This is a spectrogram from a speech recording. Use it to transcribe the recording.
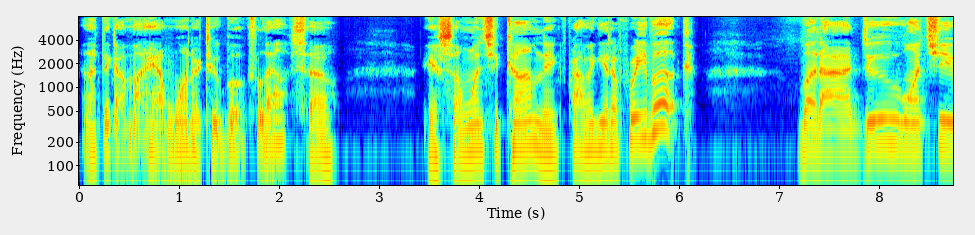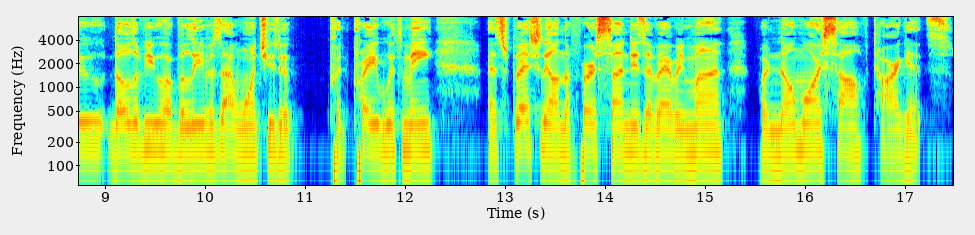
and I think I might have one or two books left. So if someone should come, they probably get a free book. But I do want you, those of you who are believers, I want you to put, pray with me, especially on the first Sundays of every month for no more soft targets.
